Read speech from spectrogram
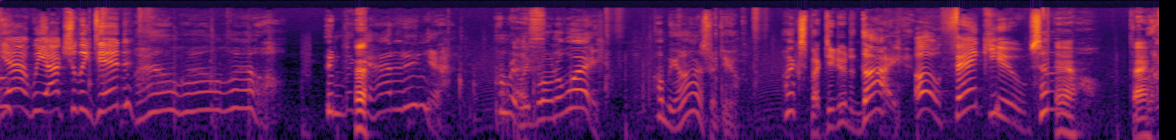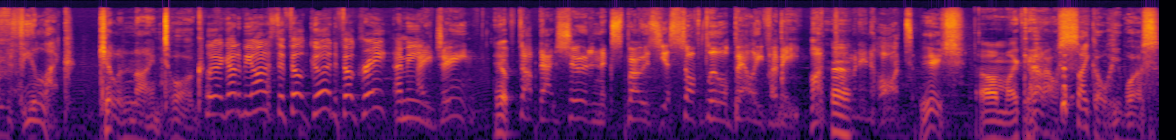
Yeah, we actually did. Well, well, well. Didn't think you had it in you. I'm really blown away. I'll be honest with you. I expected you to die. Oh, thank you. So, Yeah. thanks. what Thanks. did it feel like killing nine Torg? Look, I gotta be honest. It felt good. It felt great. I mean, hey, Gene. Yep. Lift up that shirt and expose your soft little belly for me. I'm coming in hot. Yeesh. Oh my god. Forgot how psycho he was.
